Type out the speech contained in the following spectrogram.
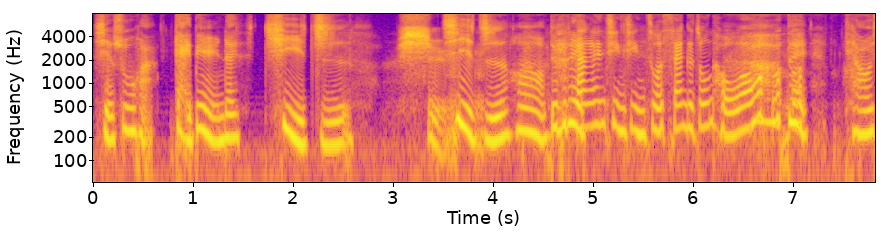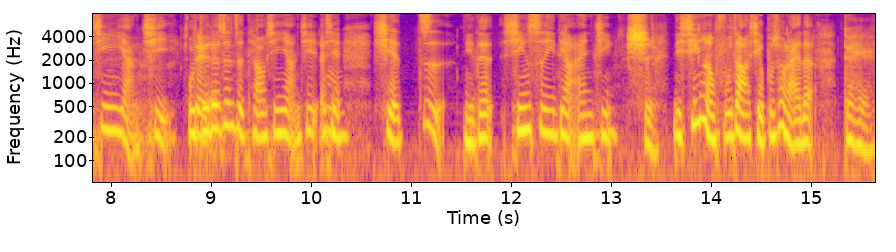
写书法改变人的气质，是气质哈，对不对？安安静静坐三个钟头哦，对，调心养气。我觉得真是调心养气，而且写字，你的心思一定要安静。是你心很浮躁，写不出来的。对。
